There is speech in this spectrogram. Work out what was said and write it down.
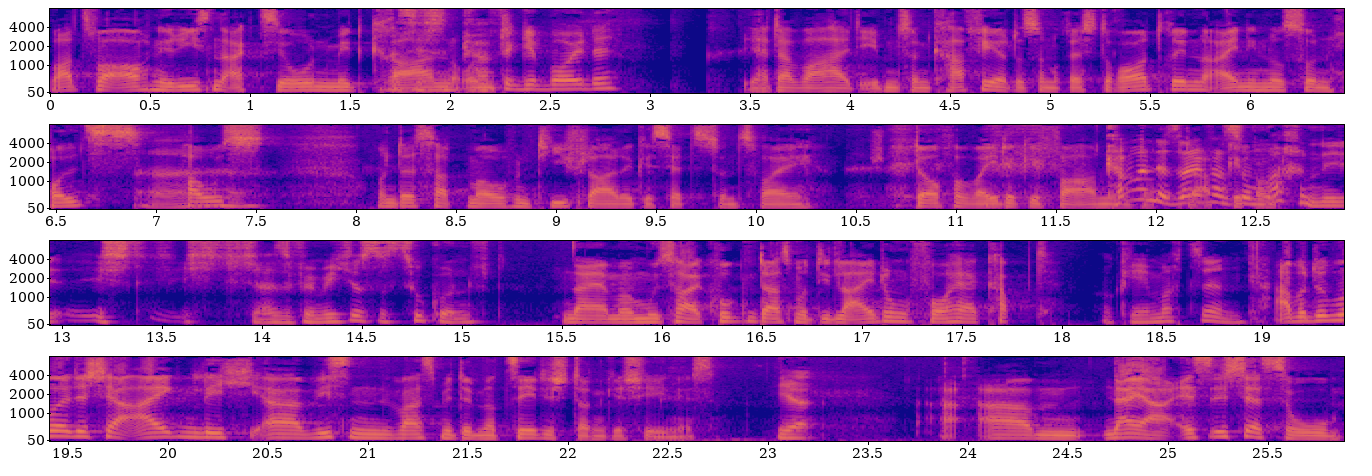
War zwar auch eine Riesenaktion mit Kran Was ist ein Kaffeegebäude? Ja, da war halt eben so ein Kaffee oder so ein Restaurant drin, eigentlich nur so ein Holzhaus. Aha. Und das hat man auf einen Tieflader gesetzt und zwei Dörfer weitergefahren. Kann man das einfach abgebaut. so machen? Ich, ich, also für mich ist das Zukunft. Naja, man muss halt gucken, dass man die Leitung vorher kappt. Okay, macht Sinn. Aber du wolltest ja eigentlich äh, wissen, was mit dem Mercedes dann geschehen ist. Ja. Äh, ähm, naja, es ist ja so.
